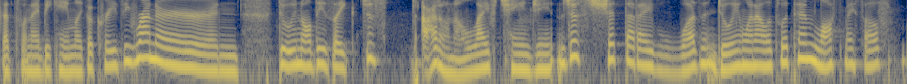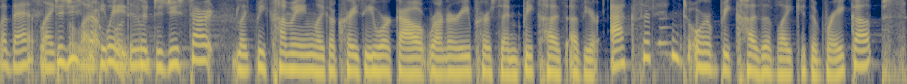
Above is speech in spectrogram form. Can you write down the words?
that's when I became like a crazy runner and doing all these like just, I don't know, life changing, just shit that I wasn't doing when I was with him. Lost myself a bit. Like Did you start, wait, do. so did you start like becoming like a crazy workout runnery person because of your accident or because of like the breakups?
